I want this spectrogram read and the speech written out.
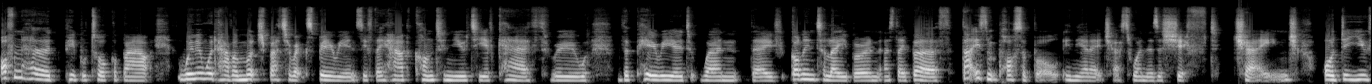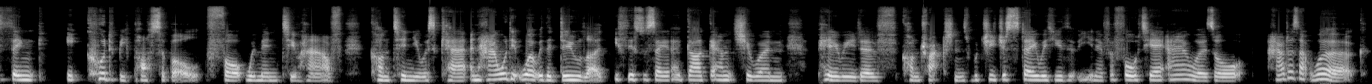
often heard people talk about women would have a much better experience if they had continuity of care through the period when they've gone into labour and as they birth. That isn't possible in the NHS when there's a shift change. Or do you think it could be possible for women to have continuous care? And how would it work with a doula? If this was, say, a gargantuan period of contractions, would she just stay with you, you know, for 48 hours or how does that work?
